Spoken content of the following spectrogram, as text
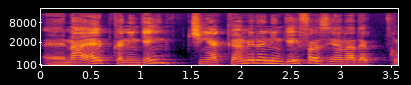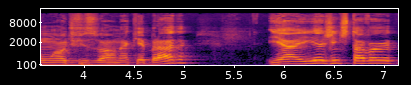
é, na época ninguém tinha câmera, ninguém fazia nada com audiovisual na quebrada. E aí a gente tava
